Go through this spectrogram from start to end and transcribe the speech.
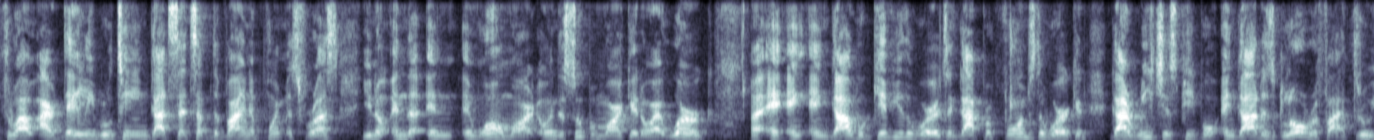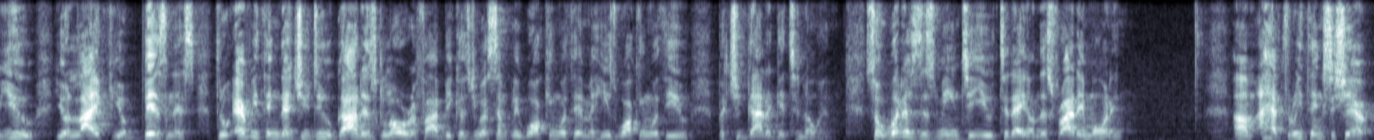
throughout our daily routine. God sets up divine appointments for us you know in the in in walmart or in the supermarket or at work uh, and, and god will give you the words and god performs the work and god reaches people and god is glorified through you your life your business through everything that you do. God is glorified because you are simply walking with him and he's walking with you but you got to get to know him. So what does this mean to you today? On this friday morning um, i have three things to share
